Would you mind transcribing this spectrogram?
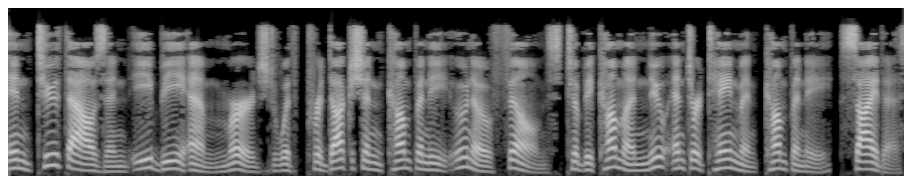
In 2000 EBM merged with production company Uno Films to become a new entertainment company, Sidus.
